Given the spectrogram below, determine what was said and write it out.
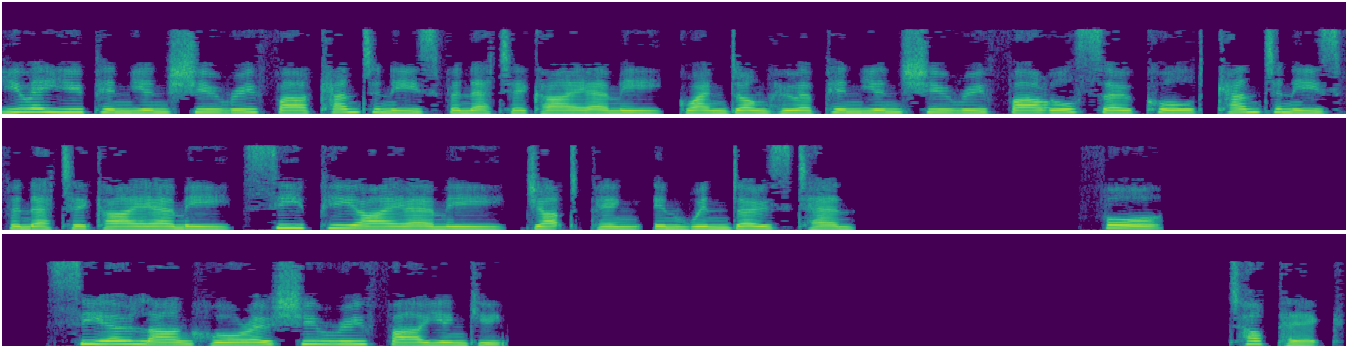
UAU Pinyin Shu Rufar Cantonese Phonetic IME Guangdonghua Pinyin Shu Rufar also called Cantonese Phonetic IME CPIME Jyutping in Windows 10 4 Xiao Lang Horo Rufar Yingyu Topic.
